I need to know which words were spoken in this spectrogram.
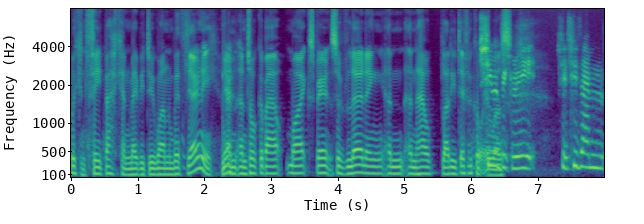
we can feedback and maybe do one with Leonie yeah. and, and, talk about my experience of learning and, and how bloody difficult she it was. She would be great. She, she's um,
